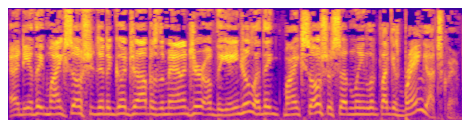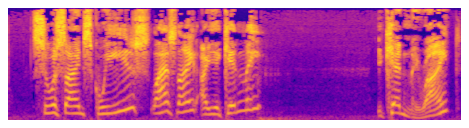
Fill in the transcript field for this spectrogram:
And do you think Mike Scioscia did a good job as the manager of the Angels? I think Mike Scioscia suddenly looked like his brain got scrambled. Suicide squeeze last night? Are you kidding me? You kidding me, right?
